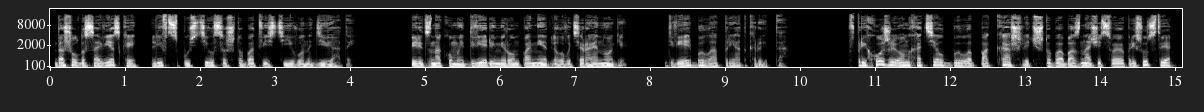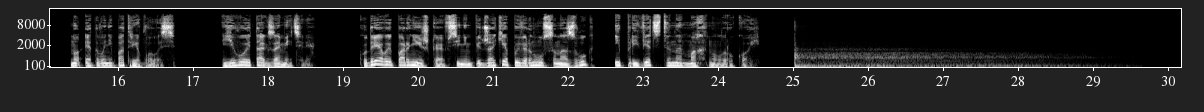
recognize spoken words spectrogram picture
Дошел до Советской, лифт спустился, чтобы отвезти его на девятый. Перед знакомой дверью Мирон помедлил, вытирая ноги. Дверь была приоткрыта. В прихожей он хотел было покашлять, чтобы обозначить свое присутствие, но этого не потребовалось. Его и так заметили. Кудрявый парнишка в синем пиджаке повернулся на звук и приветственно махнул рукой.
